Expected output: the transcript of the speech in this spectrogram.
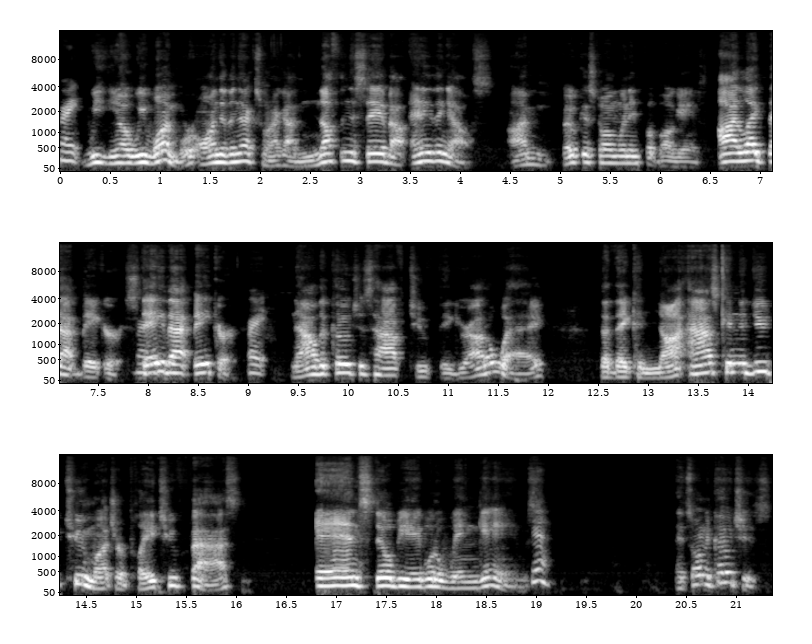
right. we you know we won we're on to the next one i got nothing to say about anything else i'm focused on winning football games i like that baker stay Right. that baker Right. now the coaches have to figure out a way that they cannot ask him to do too much or play too fast and still be able to win games Yeah. it's on the coaches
